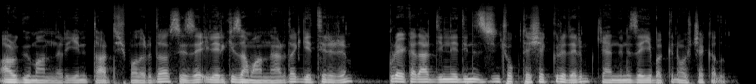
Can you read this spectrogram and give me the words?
argümanları, yeni tartışmaları da size ileriki zamanlarda getiririm. Buraya kadar dinlediğiniz için çok teşekkür ederim. Kendinize iyi bakın, hoşçakalın.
